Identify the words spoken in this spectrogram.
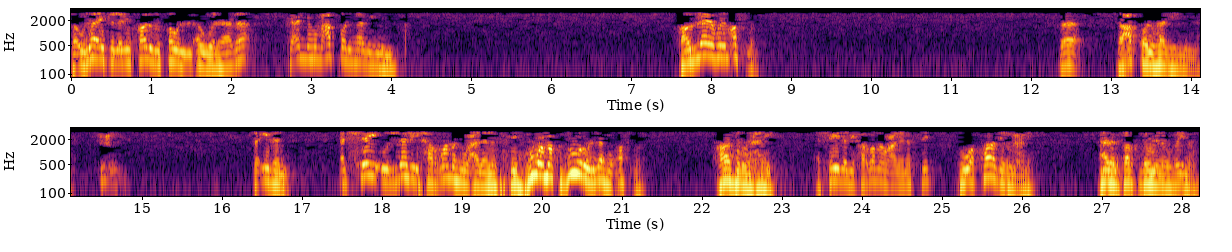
فأولئك الذين قالوا بالقول الأول هذا كأنهم عطلوا هذه المنة قالوا لا يظلم أصلا. فعطلوا هذه المنة. فإذا الشيء الذي حرمه على نفسه هو مقدور له أصلا. قادر عليه. الشيء الذي حرمه على نفسه هو قادر عليه. هذا الفرق بيننا وبينهم.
